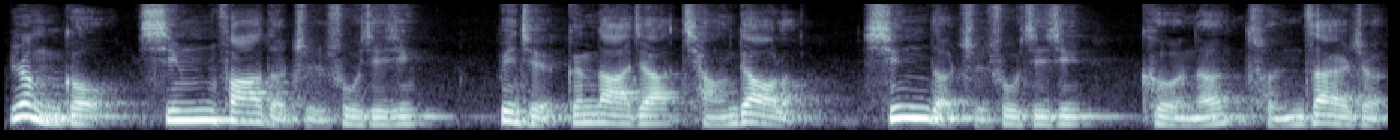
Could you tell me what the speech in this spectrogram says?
认购新发的指数基金，并且跟大家强调了新的指数基金可能存在着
